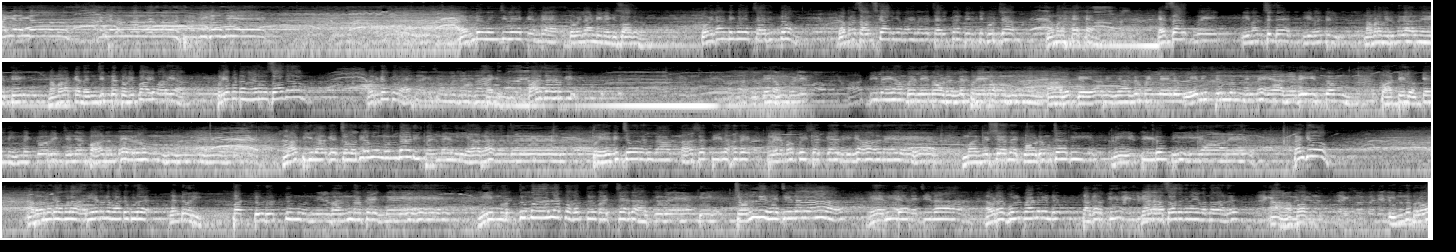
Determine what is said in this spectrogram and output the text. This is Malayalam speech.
അയ്യോ എന്റെ നെഞ്ചിലേക്ക് എന്റെ കൊയിലാണ്ടിയിലേക്ക് സ്വാഗതം. കൊയിലാണ്ടിയിലെ ചരിത്രം നമ്മുടെ സാംസ്കാരിക മേഖലയുടെ ചരിത്രം തിരുത്തി കുറിച്ച നമ്മുടെ എസ് ആർ ത്രീ ഇവന്റ്സിന്റെ ഇവന്റിൽ നമ്മുടെ വിരുന്നുകാരനെ എത്തി. നമ്മളൊക്കെ നെഞ്ചിന്റെ തുടിപ്പായി മാറിയ പ്രിയപ്പെട്ട വേറെ സ്വാഗതം. ഒരിക്കൽ കൂടെ. പാടി ആദ്യയിലെ അമ്പലിനോടല്ല പ്രേമം. ആരൊക്കെ അറിഞ്ഞാലും ഇല്ലേലും എനിക്കെന്നും നിന്നെയാണ് ഇഷ്ടം. പാട്ടിലൊക്കെ നിന്നെ കുറിച്ച് ഞാൻ പാടുന്നേരം നാട്ടിലാകെ ചോദ്യവും ഉണ്ടാടി പെണ്ണെ നീ ആരാണെന്ന്? പ്രേമിച്ചോരെല്ലാം നാശത്തിലാണ് പ്രേമം വിശക്കരിയാണ്. മനുഷ്യന് കൊടും ചതി വീട്ടിടും തീയാണ്. താങ്ക് യു അപ്പൊ നമുക്ക് നമ്മളെ അരിയേട്ടന്റെ പാട്ട് കൂടെ രണ്ടുപേരി. പട്ടുടുത്തു മുന്നിൽ വന്ന പെണ്ണേ നീ മുത്തുമാല കോർത്തു വച്ചതാർക്ക് വേണ്ടി? ചൊല്ലു രചില എന്റെ രചില. അവിടെ ഫുൾ ഫാമിലി ഉണ്ട്. തകർക്ക് ഞാൻ ആസ്വാദകനായി വന്നതാണ്. ആ അപ്പൊ ഇന്ന് ബ്രോ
